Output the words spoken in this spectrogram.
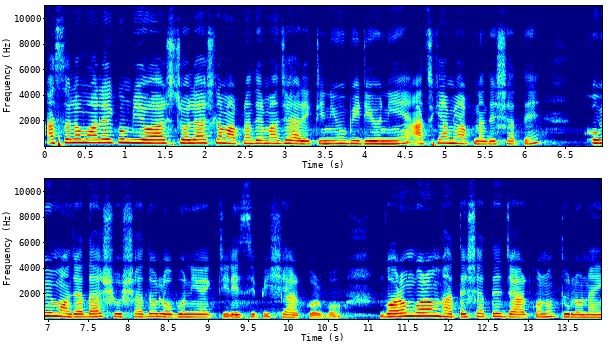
আসসালামু আলাইকুম ভিউয়ার্স, চলে আসলাম আপনাদের মাঝে আরেকটি নিউ ভিডিও নিয়ে। আজকে আমি আপনাদের সাথে খুবই মজাদার, সুস্বাদু, লোভনীয় একটি রেসিপি শেয়ার করব। গরম গরম ভাতের সাথে যার কোনো তুলনাই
